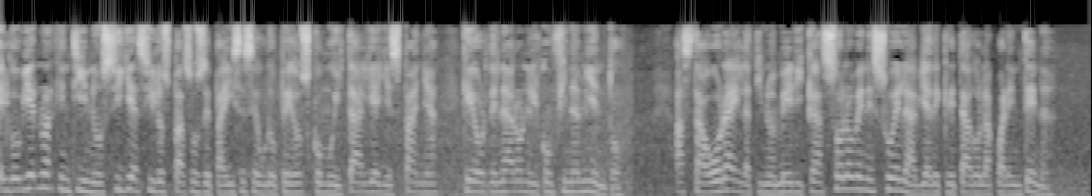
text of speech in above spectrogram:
El gobierno argentino sigue así los pasos de países europeos como Italia y España que ordenaron el confinamiento. Hasta ahora en Latinoamérica solo Venezuela había decretado la cuarentena.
